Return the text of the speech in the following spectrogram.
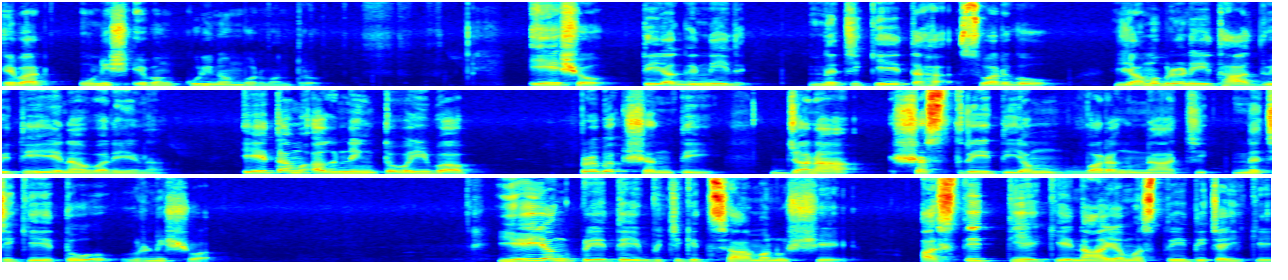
এবার ১৯ এবং কুড়ি নম্বর মন্ত্র। এষ তে অগ্নির নচিকেত স্বর্গ যমবৃণীথা দ্বিতীয়েন বরেণ। এতম অগ্নি তবৈব প্রবক্ষন্তি জনা শস্ত্রীতিয়ম, বরং নাচি নচিকেতো বৃণীষ্ব येयं प्रेते विचिकित्सा मनुष्ये अस्तित्येके नायमस्तीति चैके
